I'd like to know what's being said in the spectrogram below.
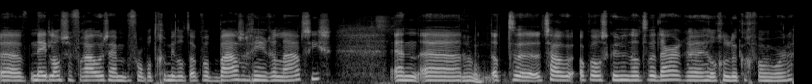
uh, Nederlandse vrouwen zijn bijvoorbeeld gemiddeld ook wat bazig in relaties. En oh. dat, het zou ook wel eens kunnen dat we daar heel gelukkig van worden.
